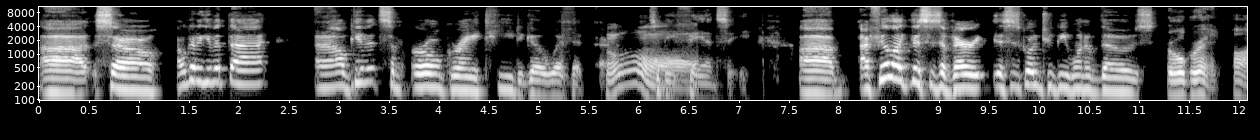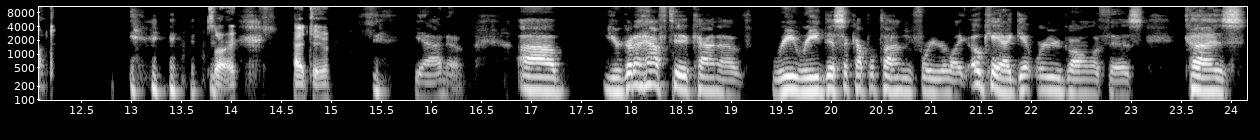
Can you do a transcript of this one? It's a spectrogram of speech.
Uh, so I'm gonna give it that, and I'll give it some Earl Grey tea to go with it there, to Oh, be fancy. Um, I feel like this is a very this is going to be one of those. Earl Grey, hot. Sorry, had to. Yeah, I know. Uh, you're gonna have to kind of reread this a couple times before you're like, okay, I get where you're going with this, because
